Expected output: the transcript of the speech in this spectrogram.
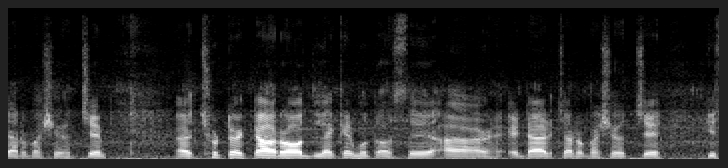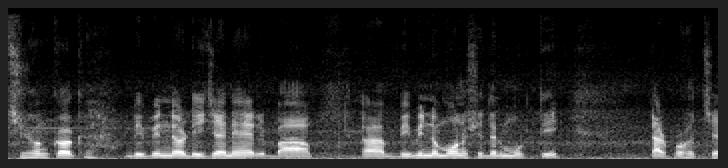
চারপাশে হচ্ছে ছোট্ট একটা হ্রদ, লেকের মতো আছে। আর এটার চারপাশে হচ্ছে কিছু সংখ্যক বিভিন্ন ডিজাইনের বা বিভিন্ন মনীষীদের মূর্তি। তারপর হচ্ছে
